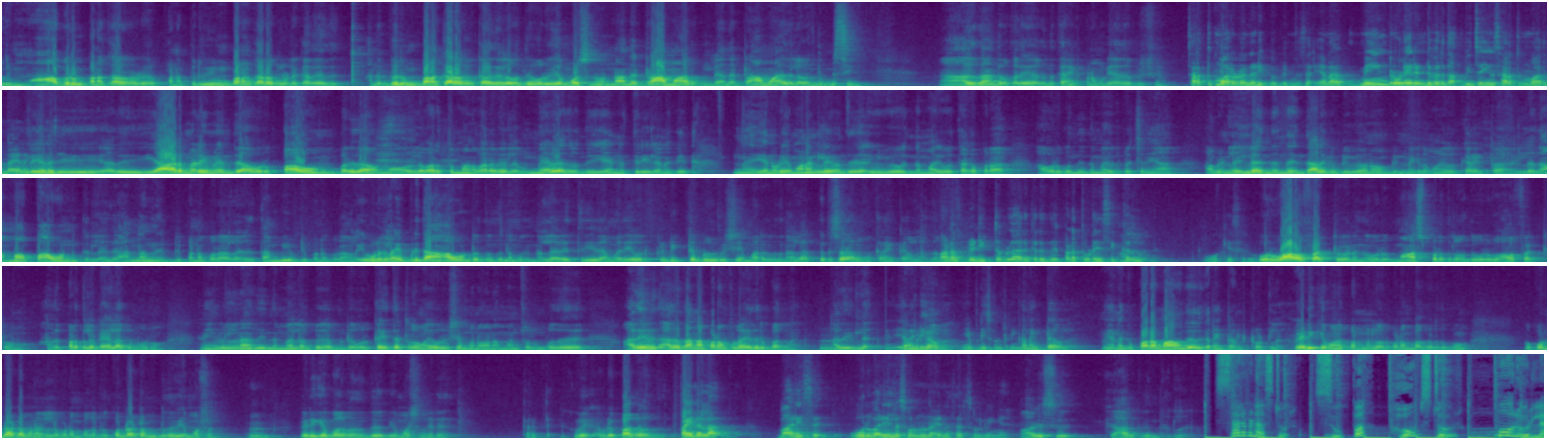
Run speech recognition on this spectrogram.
ஒரு மாபெரும் பணக்காரருடைய பண பெரும் பணக்காரர்களுடைய கதை இது. அந்த பெரும் பணக்காரர்கள் கதையில் வந்து ஒரு எமோஷன் ஒன்றா அந்த ட்ராமா இருக்கும் இல்லையா அந்த ட்ராமா இதில் வந்து மிஸ்ஸிங் அதுதான் இந்த கதையை வந்து கனெக்ட் பண்ண முடியாத ஒரு விஷயம். சரத்குமாரோட நடிப்பு எப்படி இருந்தது சார்? ஏன்னா மெயின் ரோலே ரெண்டு பேர் தான் விஜயும் சரத்குமார் தான் எனக்கு எனக்கு அது யார் மேலேயும் எந்த ஒரு பாவம் பரிதாபமோ இல்லை வருத்தமோ வரவே இல்லை. உண்மையாகவே அது வந்து ஏன்னு தெரியல எனக்கு. என்னுடைய மனநிலை வந்து ஐயோ இந்த மாதிரி ஒரு தகப்பரா அவருக்கு வந்து இந்த மாதிரி ஒரு பிரச்சனையா? அப்படின்லாம் இல்லை இந்த இந்த இந்த ஆளுக்கு இப்படி வேணும் அப்படின்னு நினைக்கிற மாதிரி ஒரு கேரக்டரா இல்லை இந்த அம்மா பாவம்னு தெரியல இந்த அண்ணன் இப்படி பண்ண போகிறாள் தம்பி இப்படி பண்ண போகிறாங்களா இவங்களுக்கெல்லாம் இப்படி தான் ஆகுன்றது வந்து நமக்கு நல்லாவே தெரியுற மாதிரியே ஒரு ப்ரிடிக்டபிள் விஷயமா இருக்கிறதுனால பெருசாக நம்ம கனெக்ட் ஆகல அதான் படம் ப்ரெடிக்டபிளா இருக்கிறது படத்துடைய சிக்கல். ஓகே சார் ஒரு வாவ் ஃபேக்டர் வேணுங்க. ஒரு மாஸ் படத்தில் வந்து ஒரு வாவ் ஃபேக்டர் வேணும். அந்த படத்தில் டைலாக் ஒன்று வரும். நீங்கள் வில்லனை வந்து இந்த மாதிரிலாம் இப்ப அப்படின்ற ஒரு கைத்தட்டுற மாதிரி ஒரு விஷயம் பண்ணுவோம் நம்மன்னு சொல்லும்போது அதே அதை தான் நான் படம் ஃபுல்லாக எதிர்பார்க்குறேன். அது இல்லை. கனெக்ட் ஆகல. எப்படி சொல்றீங்க? கனெக்ட் ஆகல. எனக்கு படமாக வந்து அது கனெக்ட் ஆகல டோட்டலாக வேடிக்கை மனப்பான்மையில் ஒரு படம் பார்க்குறதுக்கும் இப்போ கொண்டாட்ட மனநிலையில் படம் பார்க்குறது கொண்டாட்டம்ன்றது எமோஷன் வேடிக்கை பார்க்குறது வந்து எமோஷன் கிடையாது கரெக்ட் அப்படியே பார்க்குறது. ஃபைனலா வாரிசு ஒரு வரியில சொல்லணும்னா என்ன சார் சொல்வீங்க? வாரிசு யாருக்குன்னு தெரியல. Saravana store super home store போரூர்ல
